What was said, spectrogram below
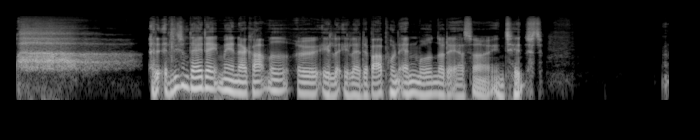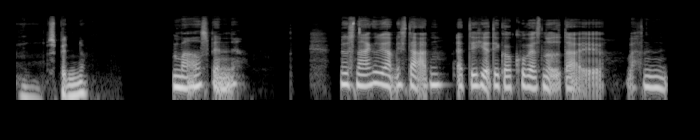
ah, er, det, er det ligesom det er i dag med enagrammet, øh, eller, eller er det bare på en anden måde, når det er så intenst? Hmm, spændende. Meget spændende. Nu snakkede vi om i starten, at det her det godt kunne være sådan noget, der øh, var sådan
